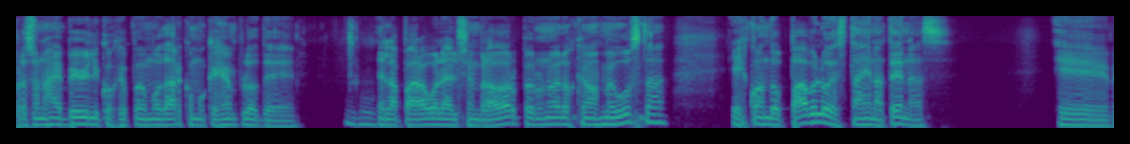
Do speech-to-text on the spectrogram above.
personajes bíblicos que podemos dar como que ejemplos de, de, la parábola del sembrador, pero uno de los que más me gusta es cuando Pablo está en Atenas. Eh,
